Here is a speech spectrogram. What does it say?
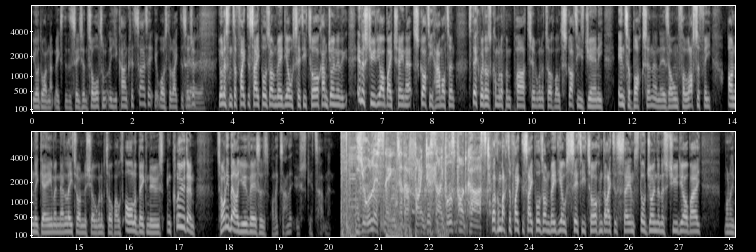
You're the one that makes the decision. So ultimately, you can't criticise it. It was the right decision. Yeah, yeah. You're listening to Fight Disciples on Radio City Talk. I'm joined in the studio by trainer Scottie Hamilton. Stick with us. Coming up in part two, we're going to talk about Scottie's journey into boxing and his own philosophy on the game. And then later on the show, we're going to talk about all the big news, including Tony Bellew versus Alexander Usyk. It's happening. You're listening to the Fight Disciples podcast. Welcome back to Fight Disciples on Radio City Talk. I'm delighted to say I'm still joined in the studio by one of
